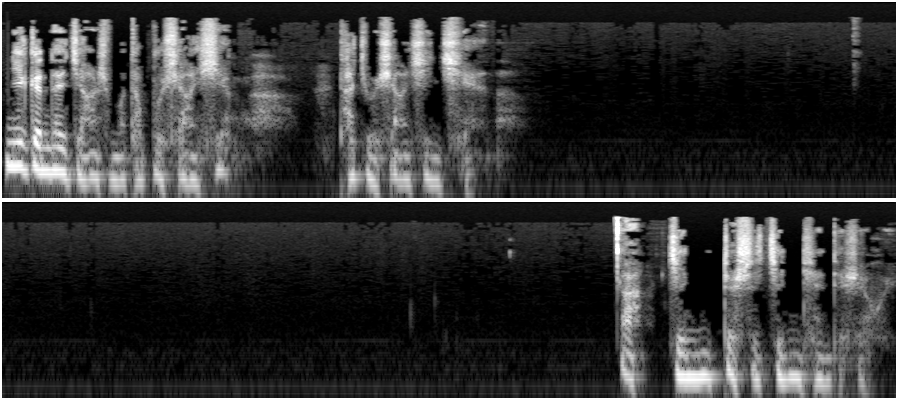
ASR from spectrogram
你跟他讲什么，他不相信啊，他就相信钱了。啊，今这是今天的社会，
